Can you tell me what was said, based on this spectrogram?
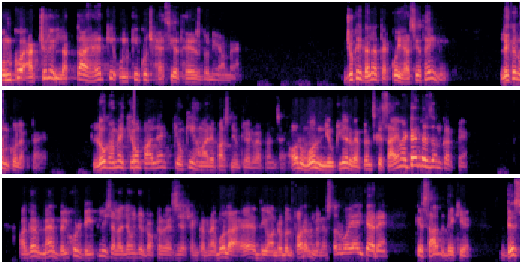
उनको एक्चुअली लगता है कि उनकी कुछ हैसियत है इस दुनिया में, जो कि गलत है, कोई हैसियत है ही नहीं, लेकिन उनको लगता है। लोग हमें क्यों पालें? क्योंकि हमारे पास न्यूक्लियर वेपन्स है, और वो न्यूक्लियर वेपन्स के साय में टेररिज्म करते हैं। अगर मैं बिल्कुल डीपली चला जाऊँ, जो डॉक्टर एस जयशंकर ने बोला है दी ऑनरेबल फॉरेन मिनिस्टर वो यही कह रहे हैं कि साहब, देखिए this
